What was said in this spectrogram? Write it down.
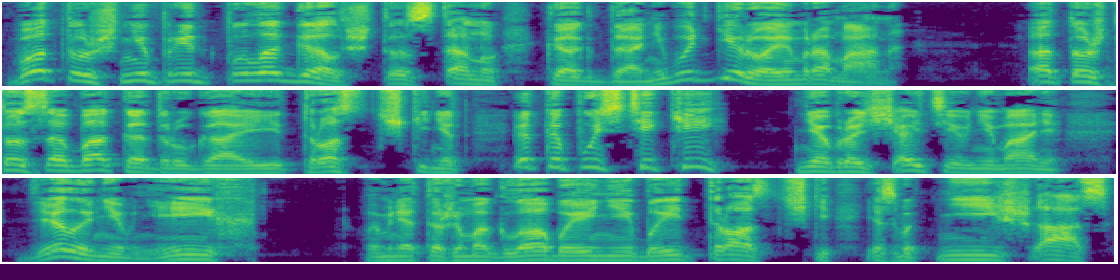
Вот уж не предполагал, что стану когда-нибудь героем романа. А то, что собака другая и тросточки нет, это пустяки, не обращайте внимания, дело не в них». У меня тоже могло бы и не быть тросточки, если бы не шас,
